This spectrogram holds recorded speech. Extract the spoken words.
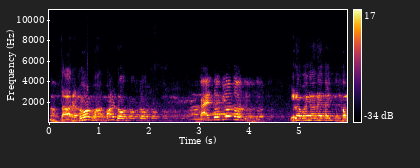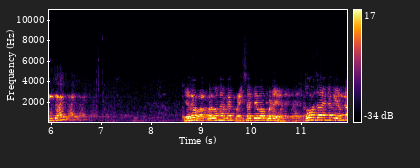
કામ તારે નો મારે ઢો કાઈ કાંઈ તો ગયો તો. પેલા ભાઈ આને કઈ સમજાય? એને વાપરવાના કઈ પૈસા દેવા પડે. તો જાય ને કે એમને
